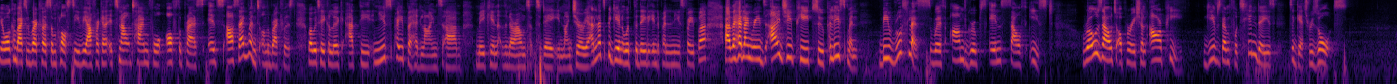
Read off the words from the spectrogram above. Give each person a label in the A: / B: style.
A: You're welcome back to the Breakfast on Plus TV Africa. It's now time for Off the Press. It's our segment on the Breakfast where we take a look at the newspaper headlines um, making the rounds today in Nigeria. And let's begin with the Daily Independent newspaper. Uh, the headline reads, IGP to policemen, be ruthless with armed groups in Southeast. Rolls out Operation RP, gives them 14 days to get results.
